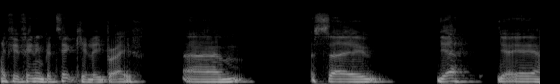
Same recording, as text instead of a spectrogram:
if you're feeling particularly brave. Um, so yeah, yeah, yeah, yeah.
